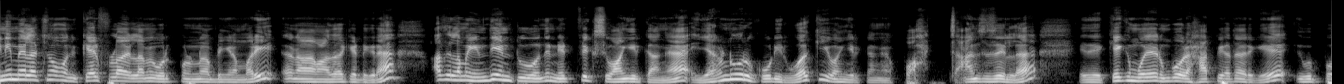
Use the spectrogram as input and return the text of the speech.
இனிமேலாச்சும் கொஞ்சம் கேர்ஃபுல்லாக எல்லாமே ஒர்க் பண்ணணும் அப்படிங்கிற மாதிரி நான் அதை கேட்டுக்கிறேன். அது இல்லாமல் இந்தியன் டூ வந்து நெட்ஃப்ளிக்ஸ் வாங்கியிருக்காங்க. இரநூறு கோடி ரூபாய்க்கு வாங்கியிருக்காங்க. பா சான்சஸே இல்லை. இது கேட்கும்போதே ரொம்ப ஒரு ஹாப்பியாக தான் இருக்குது இப்போ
